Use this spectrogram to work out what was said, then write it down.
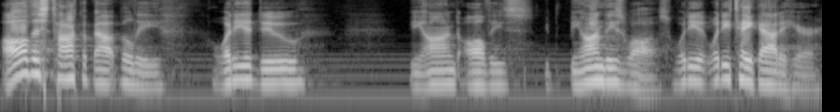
All this talk about belief, what do you do beyond all these, beyond these walls? What do you, what do you take out of here?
